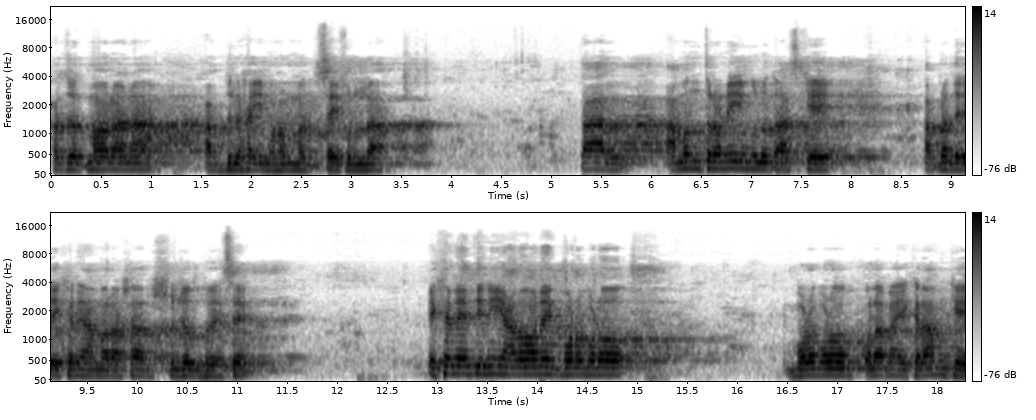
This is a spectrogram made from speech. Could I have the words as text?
হজরত মাওলানা আব্দুল হাই মোহাম্মদ সাইফুল্লাহ। তার আমন্ত্রণেই মূলত আজকে আপনাদের এখানে আমার আসার সুযোগ হয়েছে। এখানে তিনি আরও অনেক বড় বড় বড় বড় ওলামা একরামকে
